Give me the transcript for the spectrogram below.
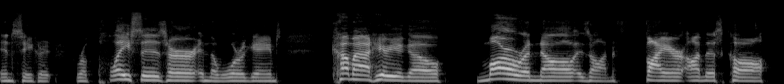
in secret, replaces her in the war games. Come out, here you go. Mauro Ranallo is on fire on this call.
